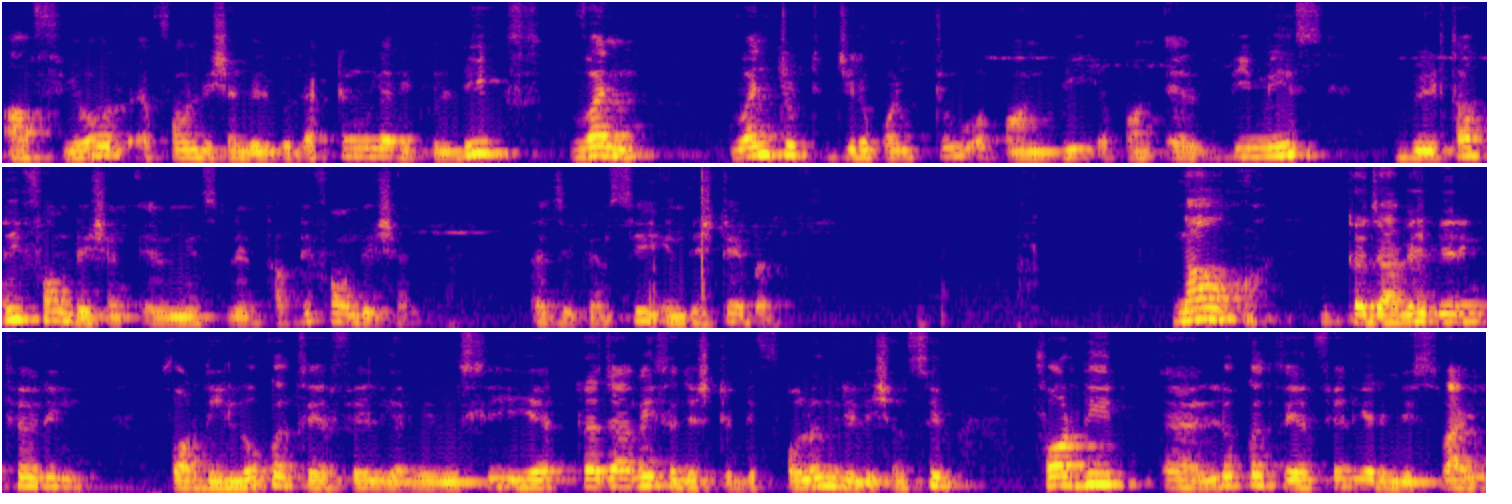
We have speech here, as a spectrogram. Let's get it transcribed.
of your foundation will be rectangular, it will be 1, 1 to 0.2 upon B upon L. B means width of the foundation L means length of the foundation as you can see in this table. Now Terzaghi bearing theory for the local shear failure we will see here Terzaghi suggested the following relationship for the uh, local shear failure in this file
